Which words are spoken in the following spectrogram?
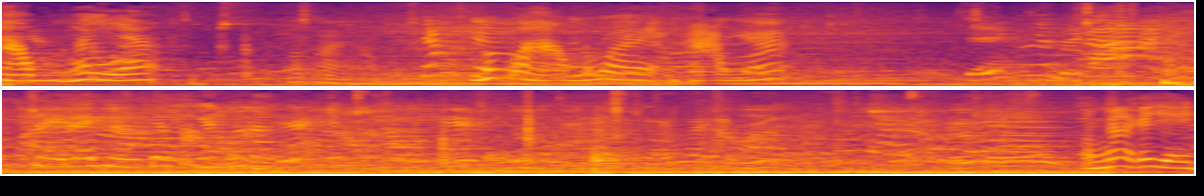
hồng hay gì á? Mức hoa hồng. Đúng rồi hồng á. Này là gì cho con của ta còn cái này cái gì?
